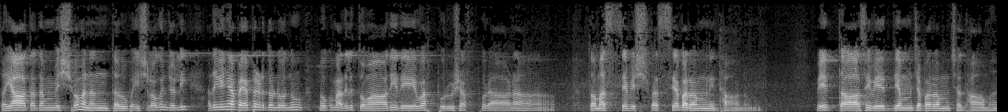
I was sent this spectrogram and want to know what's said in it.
ത്വയാ തതം വിശ്വമനന്തരൂപ. ഈ ശ്ലോകം ചൊല്ലി അത് കഴിഞ്ഞ് ആ പേപ്പർ എടുത്തോണ്ട് വന്നു. നോക്കുമ്പോ അതിൽ ത്വമാതിദേവ പുരുഷ പുരാണ. ത്വമസ്യ വിശ്വസ്യ പരം നിധാനം. വേത്താസി വേദ്യം ച പരം ച ധാമ.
